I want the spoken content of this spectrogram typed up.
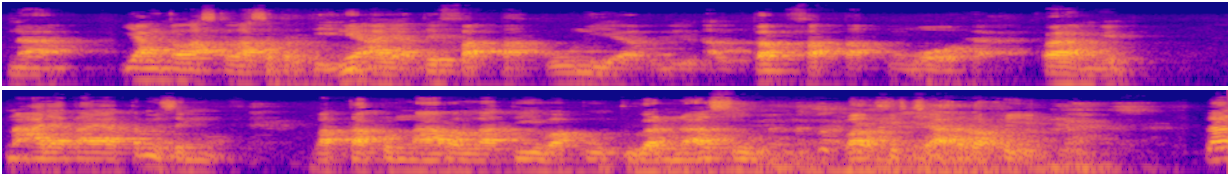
nah yang kelas-kelas seperti ini ayatnya fatakun ya ulil albab fatakuwoha paham ya? Nah ayat-ayat itu sing fatakun narol lati waku tuhan nasu wal hijarohi. Lah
